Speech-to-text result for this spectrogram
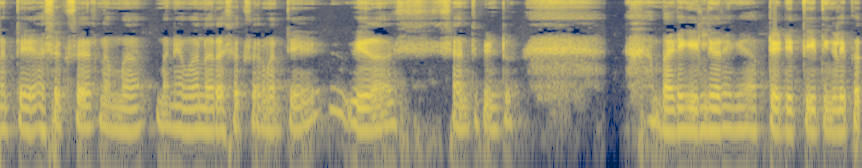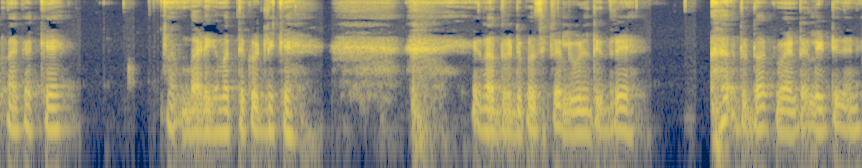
ಮತ್ತು ಅಶೋಕ್ ಸರ್, ನಮ್ಮ ಮನೆ ಓನರ್ ಅಶೋಕ್ ಸರ್ ಮತ್ತು ವೀರ ಶಾಂತಿ ಪಿಂಟು ಬಾಡಿಗೆ ಇಲ್ಲಿವರೆಗೆ ಅಪ್ಡೇಟ್ ಇತ್ತು. ಈ ತಿಂಗಳು ಇಪ್ಪತ್ನಾಲ್ಕಕ್ಕೆ ಬಾಡಿಗೆ ಮತ್ತೆ ಕೊಡಲಿಕ್ಕೆ. ಏನಾದರೂ ಡಿಪಾಸಿಟಲ್ಲಿ ಉಳಿದಿದ್ದರೆ ಅದು ಡಾಕ್ಯುಮೆಂಟಲ್ಲಿ ಇಟ್ಟಿದ್ದೇನೆ.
